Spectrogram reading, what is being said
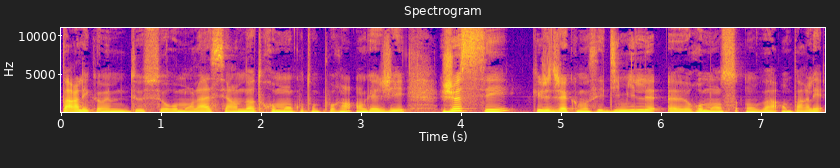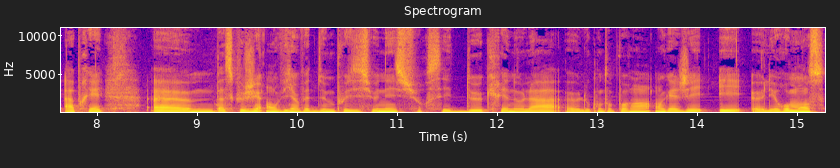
parler quand même de ce roman-là, c'est un autre roman contemporain engagé. Je sais que j'ai déjà commencé 10 000 euh, romances, on va en parler après, euh, parce que j'ai envie en fait de me positionner sur ces deux créneaux-là, euh, le contemporain engagé et les romances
